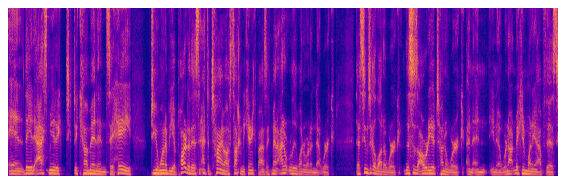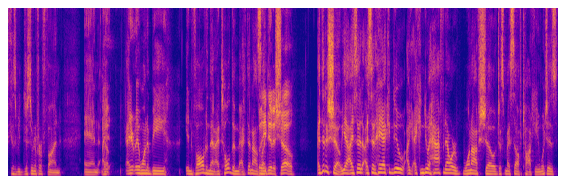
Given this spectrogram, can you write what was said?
and they had asked me to to come in and say, "Hey, do you want to be a part of this?" And at the time, I was talking to Kenrick about. it. I was like, "Man, I don't really want to run a network. That seems like a lot of work. This is already a ton of work, and and you know we're not making money off this because we're just doing it for fun." And Yep. I I didn't really want to be involved in that. I told them back then I was But like, did a show. I did a show. Yeah, I said I said, hey, I can do I, I can do a half an hour one off show of just myself talking, which is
